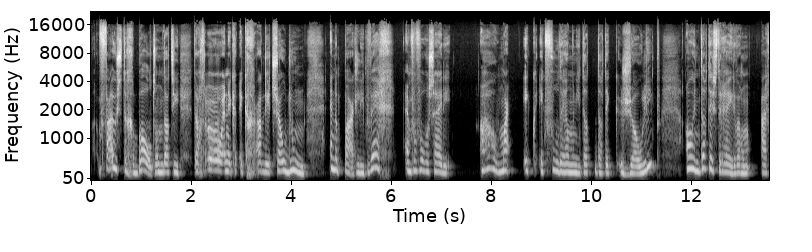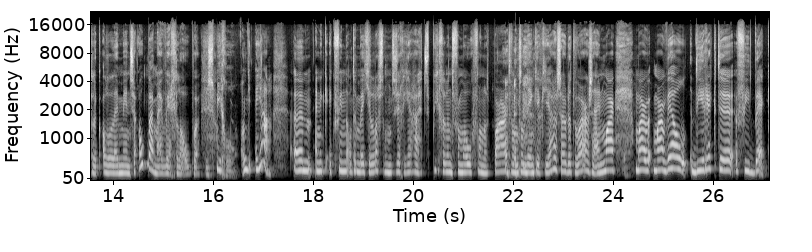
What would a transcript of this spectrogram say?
vuisten gebald. Omdat hij dacht, oh, en ik, ik ga dit zo doen. En het paard liep weg. En vervolgens zei hij, oh, maar ik, ik voelde helemaal niet dat, dat ik zo liep. Oh, en dat is de reden waarom eigenlijk allerlei mensen ook bij mij weglopen. Een spiegel. Ja, um, en ik, ik vind het altijd een beetje lastig om te zeggen, ja, het spiegelend vermogen van het paard. Want dan denk ik, ja, zou dat waar zijn? Maar, maar, maar wel directe feedback.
